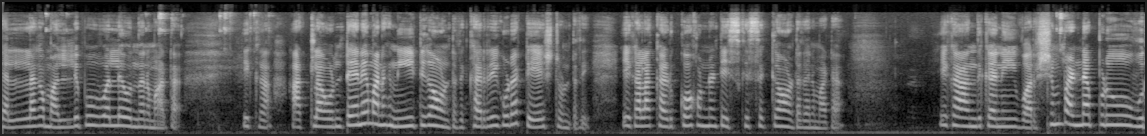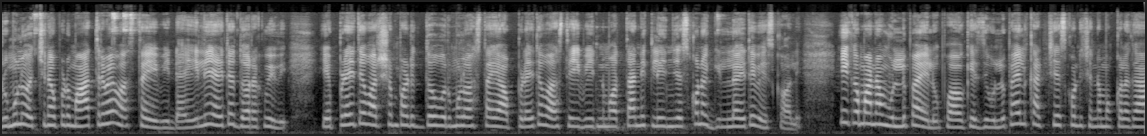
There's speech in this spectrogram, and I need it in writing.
తెల్లగా మల్లెపువ్వు వల్లే ఉందనమాట ఇక అట్లా ఉంటేనే మనకు నీట్గా ఉంటుంది. కర్రీ కూడా టేస్ట్ ఉంటుంది. ఇక అలా కడుక్కోకుండా ఉంటే ఇసుక ఇసుకగా ఉంటుంది అనమాట ఇక అందుకని వర్షం పడినప్పుడు ఉరుములు వచ్చినప్పుడు మాత్రమే వస్తాయి. ఇవి డైలీ అయితే దొరకవు ఇవి. ఎప్పుడైతే వర్షం పడుద్దో ఉరుములు వస్తాయో అప్పుడైతే వస్తాయి. వీటిని మొత్తాన్ని క్లీన్ చేసుకొని గిన్నెలో అయితే వేసుకోవాలి. ఇక మనం ఉల్లిపాయలు పావు కేజీ ఉల్లిపాయలు కట్ చేసుకొని చిన్న ముక్కలుగా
